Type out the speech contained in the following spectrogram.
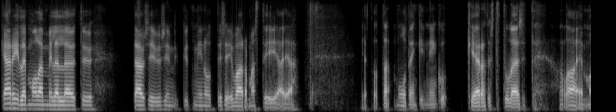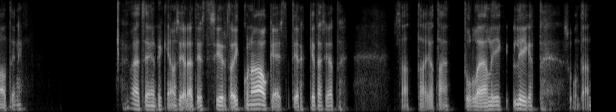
Kärille molemmille löytyy täysin 90 minuuttisia varmasti ja, ja, ja tota, muutenkin niin kuin kierrätystä tulee sitten laajemmalti. Niin hyvä, että se on siellä tietysti siirtoikkuna aukeaa, ei tiedä ketä sieltä saattaa jotain tulla ja liikettä suuntaan,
